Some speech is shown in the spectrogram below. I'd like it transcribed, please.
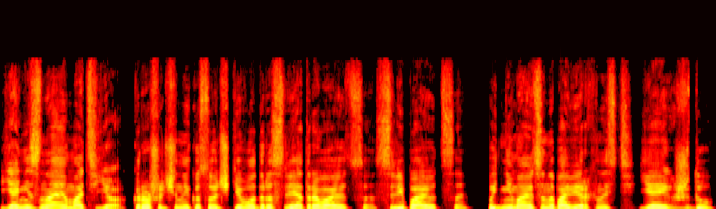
«Я не знаю, матье, крошечные кусочки водорослей отрываются, слипаются, поднимаются на поверхность, я их жду,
